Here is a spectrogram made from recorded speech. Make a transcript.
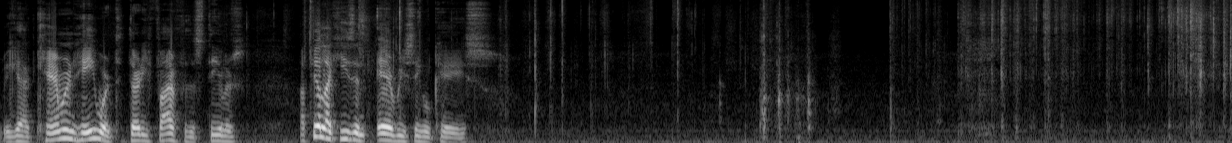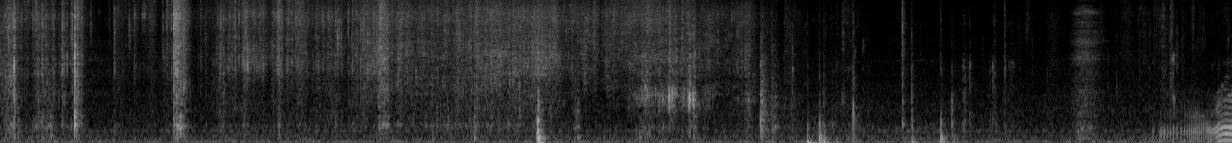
We got Cameron Heyward to 35 for the Steelers. I feel like he's in every single case. All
